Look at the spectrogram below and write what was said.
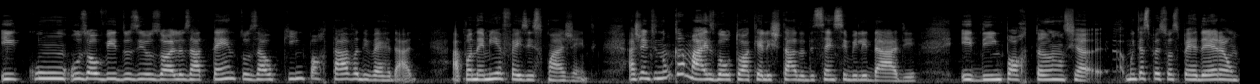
e com os ouvidos e os olhos atentos ao que importava de verdade. A pandemia fez isso com a gente. A gente nunca mais voltou àquele estado de sensibilidade e de importância. Muitas pessoas perderam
